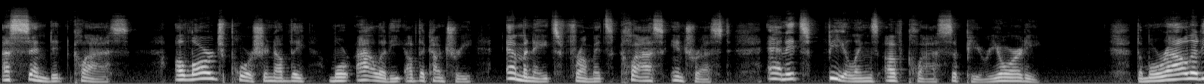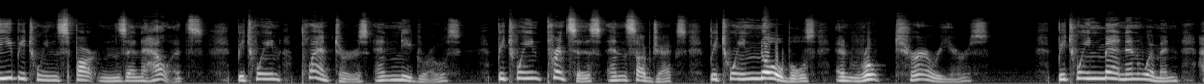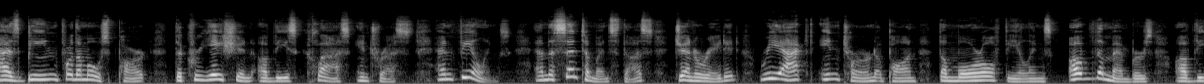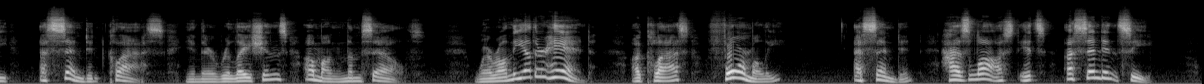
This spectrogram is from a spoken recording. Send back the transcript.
ascendant class, a large portion of the morality of the country emanates from its class interest and its feelings of class superiority. The morality between Spartans and Helots, between planters and Negroes, between princes and subjects, between nobles and roturiers, between men and women, has been for the most part the creation of these class interests and feelings, and the sentiments thus generated react in turn upon the moral feelings of the members of the ascendant class in their relations among themselves where, on the other hand, a class formally ascendant has lost its ascendancy,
